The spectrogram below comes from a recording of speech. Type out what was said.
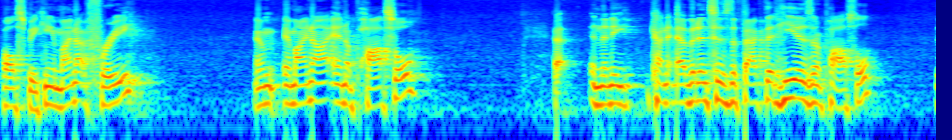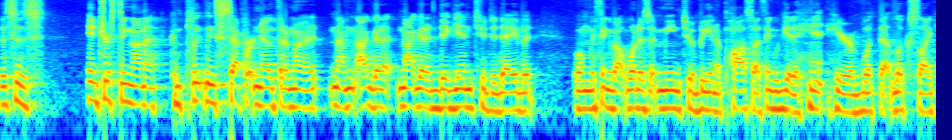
Paul speaking, am I not free? Am, am I not an apostle? And then he kind of evidences the fact that he is an apostle. This is interesting on a completely separate note that I'm, gonna, I'm not going to not to dig into today, but when we think about what does it mean to be an apostle, I think we get a hint here of what that looks like.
